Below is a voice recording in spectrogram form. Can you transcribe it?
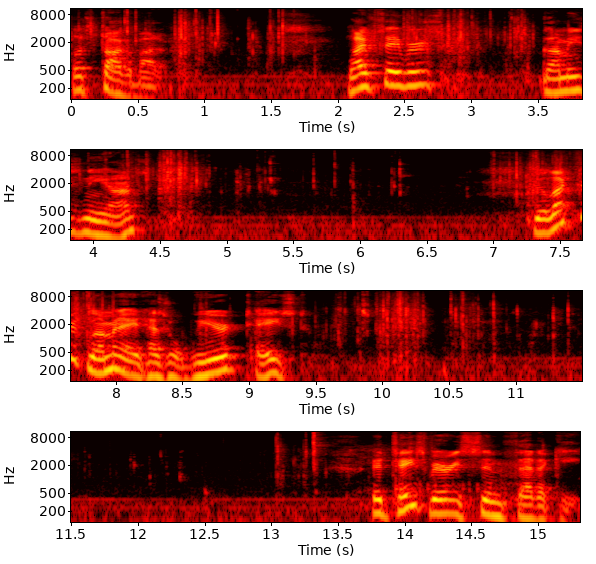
let's talk about it. Lifesavers, gummies, neons. The electric lemonade has a weird taste. It tastes very synthetic-y.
